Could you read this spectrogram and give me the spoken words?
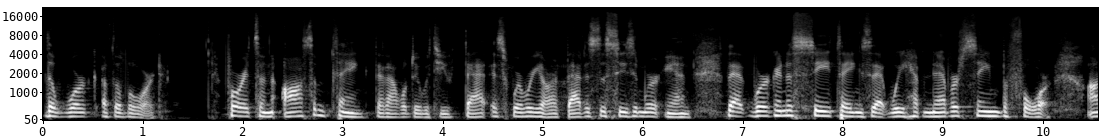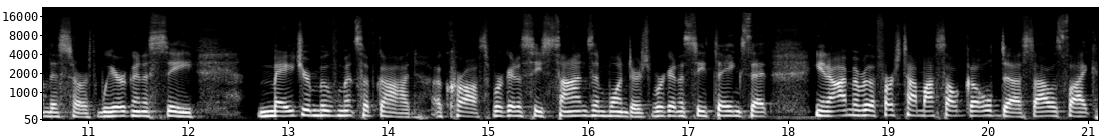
the work of the Lord. For it's an awesome thing that I will do with you. That is where we are. That is the season we're in. That we're going to see things that we have never seen before on this earth. We are going to see major movements of God across. We're going to see signs and wonders. We're going to see things that, you know, I remember the first time I saw gold dust, I was like,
